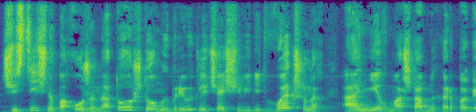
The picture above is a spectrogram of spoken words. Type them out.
частично похожа на то, что мы привыкли чаще видеть в экшенах, а не в масштабных РПГ.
